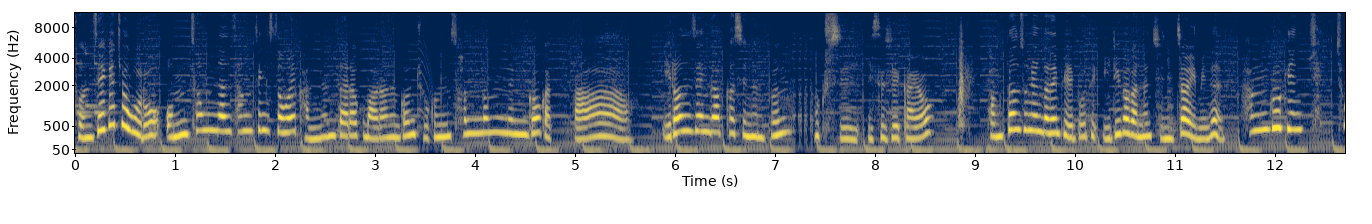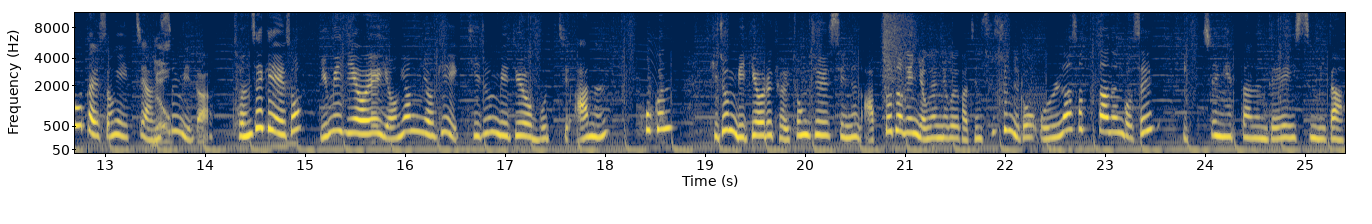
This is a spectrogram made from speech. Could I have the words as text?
전 세계적으로 엄청난 상징성을 갖는다라고 말하는 건 조금 선 넘는 것 같다. 이런 생각하시는 분 혹시 있으실까요? 방탄소년단의 빌보드 1위가 갖는 진짜 의미는 한국인 최초 달성에 있지 않습니다. 전 세계에서 뉴미디어의 영향력이 기존 미디어 못지 않은 혹은 기존 미디어를 결정지을 수 있는 압도적인 영향력을 가진 수준으로 올라섰다는 것을 입증했다는 데에 있습니다.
